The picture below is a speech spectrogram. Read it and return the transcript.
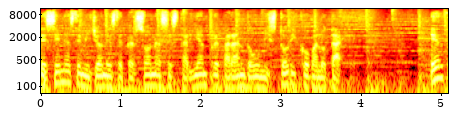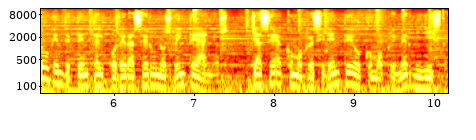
decenas de millones de personas estarían preparando un histórico balotaje. Erdogan detenta el poder hace unos 20 años, ya sea como presidente o como primer ministro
